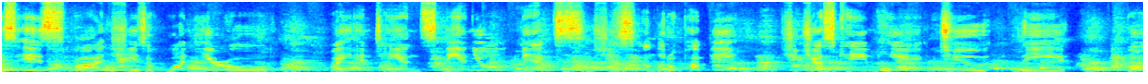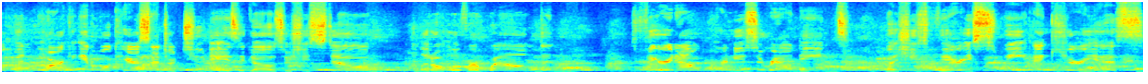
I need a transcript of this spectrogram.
This is Spot. She's a one-year-old white and tan spaniel mix. She's a little puppy. She just came here to the Baldwin Park Animal Care Center two days ago, so she's still a little overwhelmed and figuring out her new surroundings, but she's very sweet and curious.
